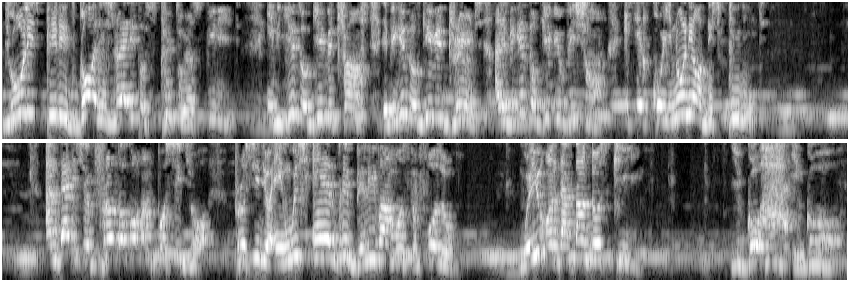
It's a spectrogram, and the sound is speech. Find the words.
The Holy Spirit, God is ready to speak to your spirit. He begin to give you trance. He begin to give you dreams. And he begin to give you vision. It's a koinonia of the spirit. And that is a protocol and procedure, procedure in which every believer must follow. When you understand those keys, you go high in God.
